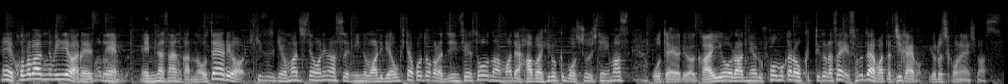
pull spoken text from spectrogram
えーこの番組ではですねえー皆さんからのお便りを引き続きお待ちしております。身の回りで起きたことから人生相談まで幅広く募集しています。お便りは概要欄にあるフォームから送ってください。それではまた次回もよろしくお願いします。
